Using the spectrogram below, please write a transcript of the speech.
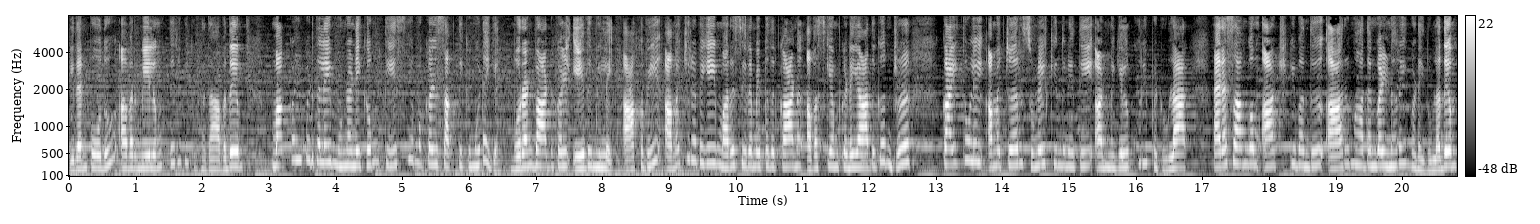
இதன்போது அவர் மேலும் தெரிவித்துள்ளதாவது மக்கள் விடுதலை முன்னணிக்கும் தேசிய மக்கள் சக்திக்கும் இடையில் முரண்பாடுகள் ஏதுமில்லை. ஆகவே அமைச்சரவையை மறுசீரமைப்பதற்கான அவசியம் கிடையாது என்று கைத்தொழில் அமைச்சர் சுனில் கிந்துனித்தி அண்மையில் குறிப்பிட்டுள்ளார். அரசாங்கம் ஆட்சிக்கு வந்து ஆறு மாதங்கள் நிறைவடைந்துள்ளது.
